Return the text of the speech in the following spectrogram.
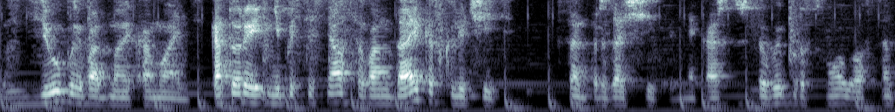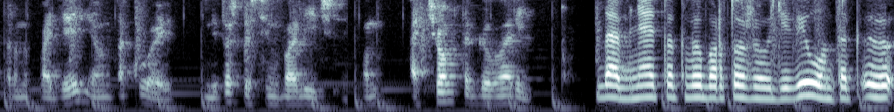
с Дзюбой в одной команде, который не постеснялся Ван Дайка включить центр защиты. Мне кажется, что выбор Смолова в центр нападения, он такой, не то что символичный, он о чем-то говорит. Да, меня этот выбор тоже удивил. Он так э,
